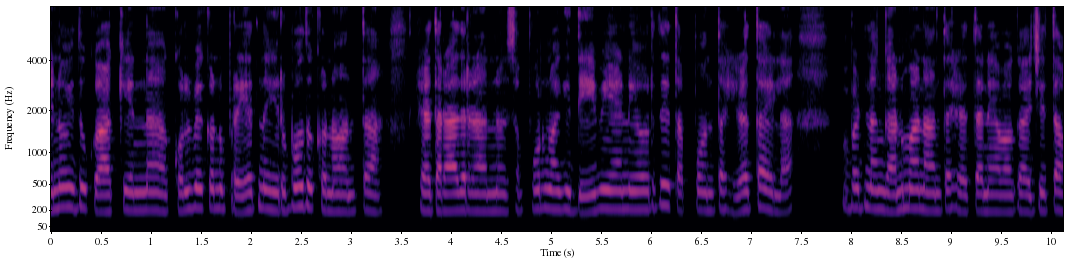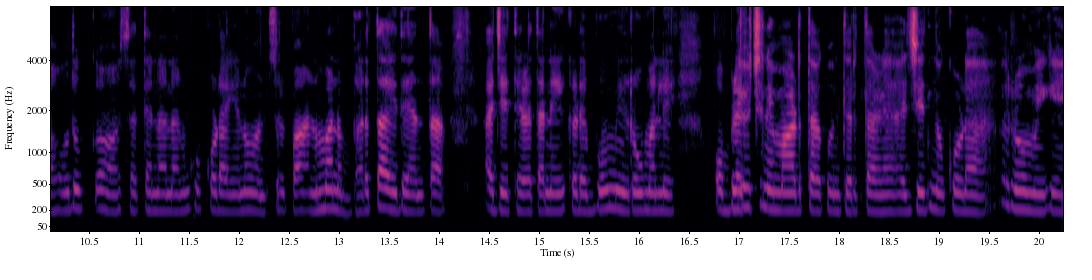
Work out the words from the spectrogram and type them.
ಏನೋ ಇದು ಆಕೆಯನ್ನು ಕೊಲ್ಲಬೇಕನ್ನೋ ಪ್ರಯತ್ನ ಇರ್ಬೋದು ಕಣೋ ಅಂತ ಹೇಳ್ತಾರೆ. ಆದರೆ ನಾನು ಸಂಪೂರ್ಣವಾಗಿ ದೇವಿಯಾನಿಯವ್ರದ್ದೇ ತಪ್ಪು ಅಂತ ಹೇಳ್ತಾ ಇಲ್ಲ. ಬಟ್ ನಂಗೆ ಅನುಮಾನ ಅಂತ ಹೇಳ್ತಾನೆ, ಅವಾಗ ಅಜಿತ, ಹೌದು ಸತ್ಯನ ನನಗೂ ಕೂಡ ಏನೋ ಒಂದು ಸ್ವಲ್ಪ ಅನುಮಾನ ಬರ್ತಾ ಇದೆ ಅಂತ ಅಜಿತ್ ಹೇಳ್ತಾನೆ. ಈ ಕಡೆ ಭೂಮಿ ರೂಮಲ್ಲಿ ಒಬ್ಬಳೆ ಯೋಚನೆ ಮಾಡ್ತಾ ಕುಂತಿರ್ತಾಳೆ, ಅಜಿತ್ನು ಕೂಡ ರೂಮಿಗೆ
